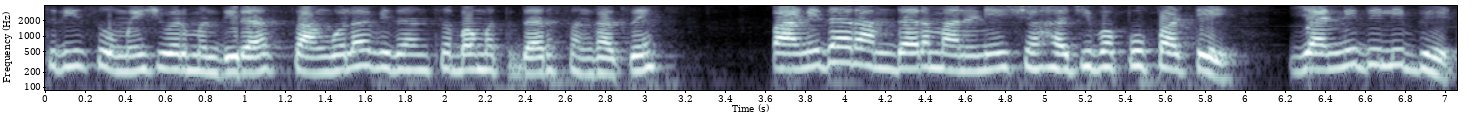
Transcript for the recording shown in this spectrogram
श्री सोमेश्वर मंदिरास सांगोला विधानसभा मतदारसंघाचे पाणीदार आमदार माननीय शहाजी बापू पाटील यांनी दिली भेट.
